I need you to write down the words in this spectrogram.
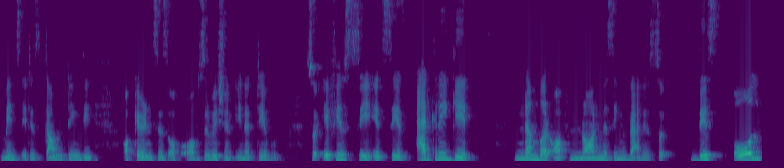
means it is counting the occurrences of observation in a table so if you see it says aggregate number of non-missing values. So this all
